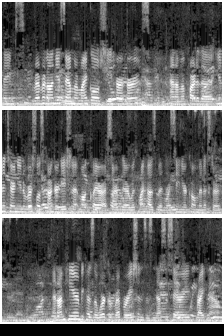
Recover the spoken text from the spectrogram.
Thanks. Reverend Anya Sammler Michael, she, her, hers. And I'm a part of the Unitarian Universalist congregation at Montclair. I serve there with my husband as senior co-minister. And I'm here because the work of reparations is necessary right now.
